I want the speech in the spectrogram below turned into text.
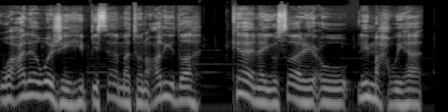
وعلى وجهه ابتسامة عريضة كان يصارع لمحوها.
